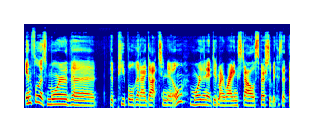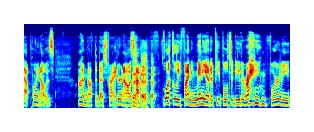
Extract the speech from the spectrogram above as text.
influenced more the the people that I got to know more than it did my writing style, especially because at that point I was I'm not the best writer and I was having luckily finding many other people to do the writing for me.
